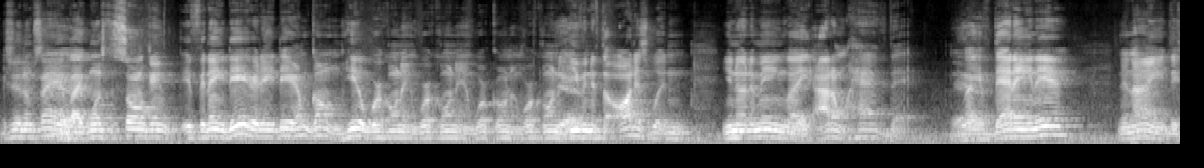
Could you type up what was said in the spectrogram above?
You see what I'm saying? Yeah. Like once the song ain't, if it ain't there, it ain't there. I'm gone. He'll work on it and work on it and work on it and work on it. Yeah. Even if the artist wouldn't, you know what I mean? Like I don't have that. Yeah. Like if that ain't there, then I ain't there.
